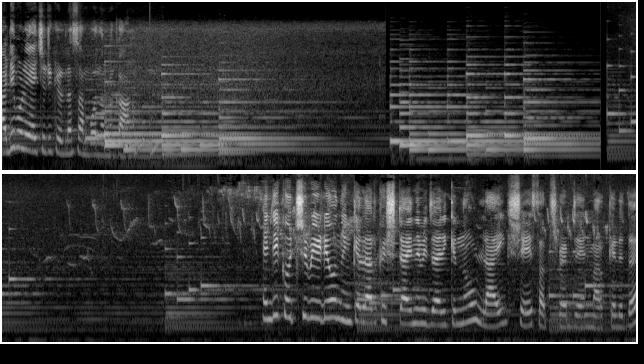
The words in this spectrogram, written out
അടിപൊളിയായിട്ടൊരു കിട്ടുന്ന സംഭവം നമ്മൾ കാണും. എന്റെ കൊച്ചു വീഡിയോ നിങ്ങൾക്ക് എല്ലാവർക്കും ഇഷ്ടമായി എന്ന് വിചാരിക്കുന്നു. ലൈക്ക് ഷെയർ സബ്സ്ക്രൈബ് ചെയ്യാൻ മറക്കരുത്.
